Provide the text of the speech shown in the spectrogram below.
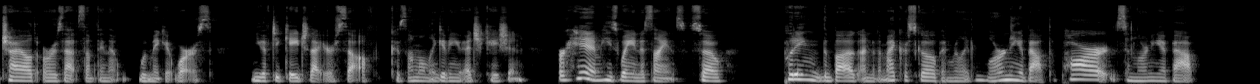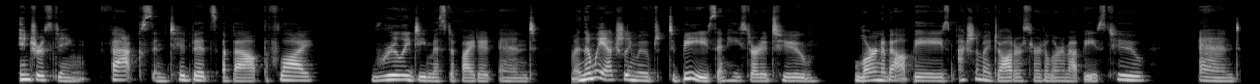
child or is that something that would make it worse? And you have to gauge that yourself because i'm only giving you education. For him, he's way into science. So putting the bug under the microscope and really learning about the parts and learning about interesting facts and tidbits about the fly really demystified it. And and then we actually moved to bees and he started to learn about bees. Actually my daughter started to learn about bees too. And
